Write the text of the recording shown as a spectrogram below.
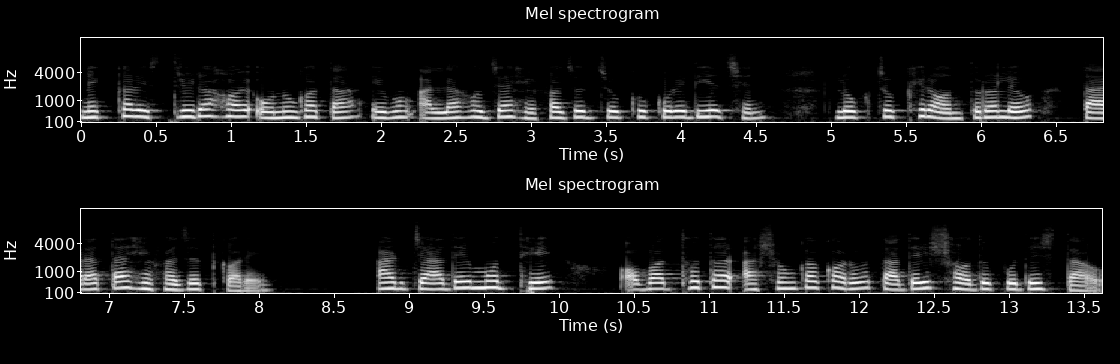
নেককার স্ত্রীরা হয় অনুগতা এবং আল্লাহ যা হেফাজতযোগ্য করে দিয়েছেন, লোকচক্ষের অন্তরালেও তারা তা হেফাজত করে। আর যাদের মধ্যে অবাধ্যতার আশঙ্কা করো, তাদের সদুপদেশ দাও।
